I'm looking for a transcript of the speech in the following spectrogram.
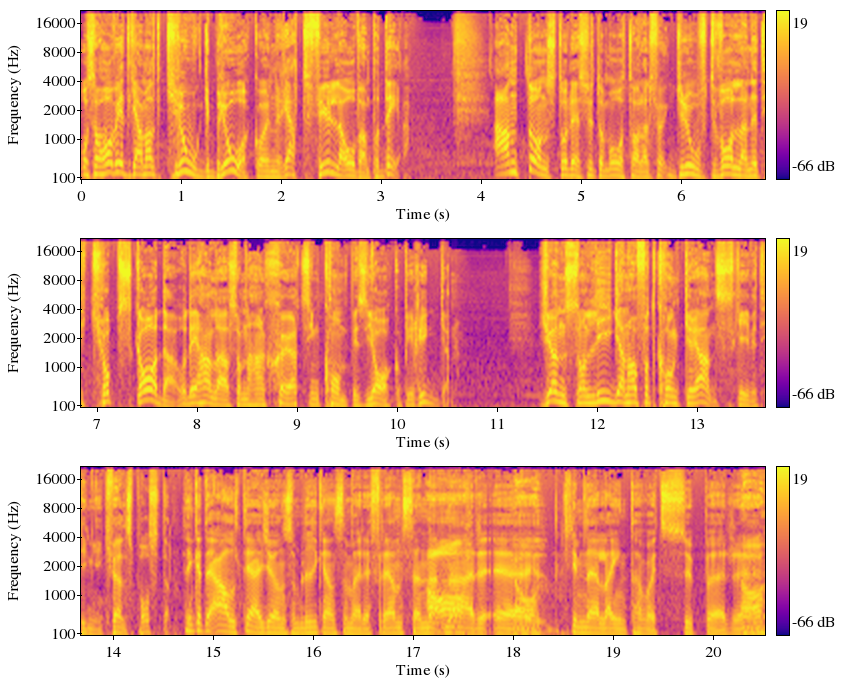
Och så har vi ett gammalt krogbråk och en rattfylla ovanpå det. Anton står dessutom åtalad för grovt vållande till kroppsskada och det handlar alltså om när han sköt sin kompis Jakob i ryggen. Jönssonligan har fått konkurrens, skriver tidningen Kvällsposten. Tänk att det alltid är Jönssonligan som är referensen när, Ja, när eh, ja. kriminella inte har varit super eh, Ja.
